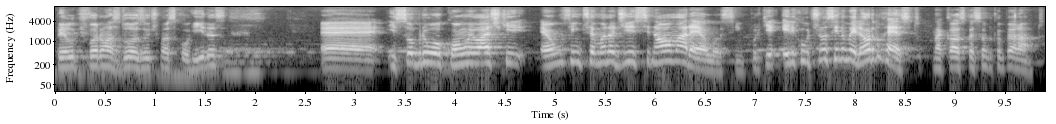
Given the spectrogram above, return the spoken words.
pelo que foram as duas últimas corridas. É, e sobre o Ocon, eu acho que é um fim de semana de sinal amarelo, assim, porque ele continua sendo o melhor do resto na classificação do campeonato.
